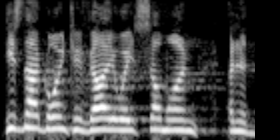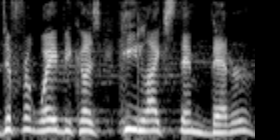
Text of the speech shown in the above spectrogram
He's not going to evaluate someone in a different way because he likes them better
